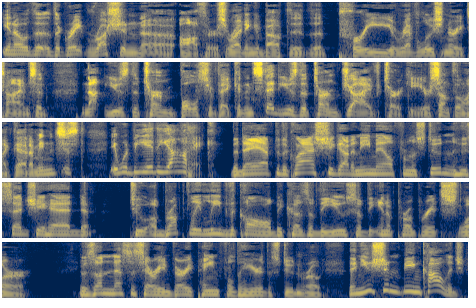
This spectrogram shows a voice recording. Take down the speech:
you know, the, the great Russian uh, authors writing about the, the pre-revolutionary times had not used the term Bolshevik and instead used the term jive turkey or something like that? I mean, it's just, it would be idiotic. The day after the class, she got an email from a student who said she had to abruptly leave the call because of the use of the inappropriate slur. It was unnecessary and very painful to hear, the student wrote. Then you shouldn't be in college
